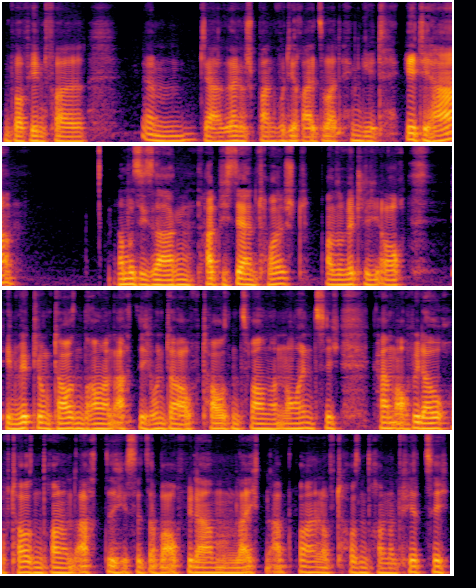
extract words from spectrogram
sind wir auf jeden Fall ähm, ja, sehr gespannt, wo die Reise weiter hingeht. ETH, da muss ich sagen, hat mich sehr enttäuscht. Also wirklich auch die Entwicklung 1380 runter auf 1290, kam auch wieder hoch auf 1380, ist jetzt aber auch wieder am leichten Abfallen auf 1340.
